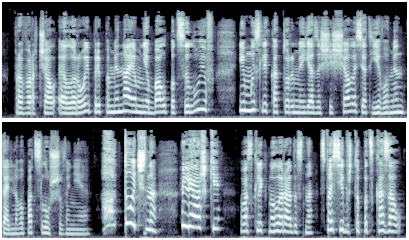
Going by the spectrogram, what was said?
— проворчал Элрой, припоминая мне бал поцелуев и мысли, которыми я защищалась от его ментального подслушивания. «А, точно! Ляжки!» — воскликнула радостно. «Спасибо, что подсказал!»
